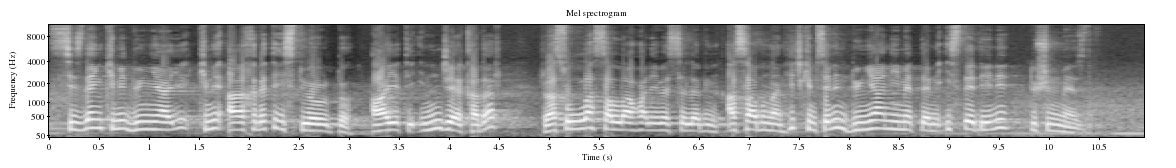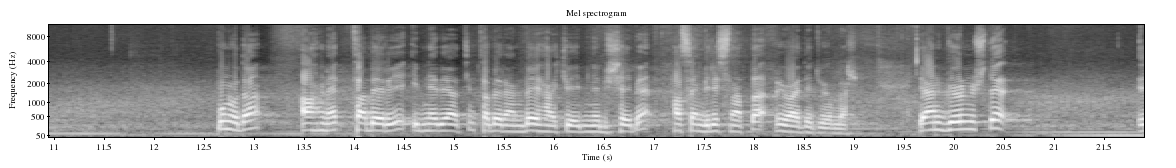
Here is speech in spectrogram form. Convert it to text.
sizden kimi dünyayı, kimi ahireti istiyordu. Ayeti ininceye kadar Resulullah sallallahu aleyhi ve sellemin ashabından hiç kimsenin dünya nimetlerini istediğini düşünmezdim. Bunu da Ahmet, Taberi, İbn Ebi Hatim, Taberen, Beyhaki ve İbn Ebi Şeybe Hasan bir isnatla rivayet ediyorlar. Yani görünüşte e,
